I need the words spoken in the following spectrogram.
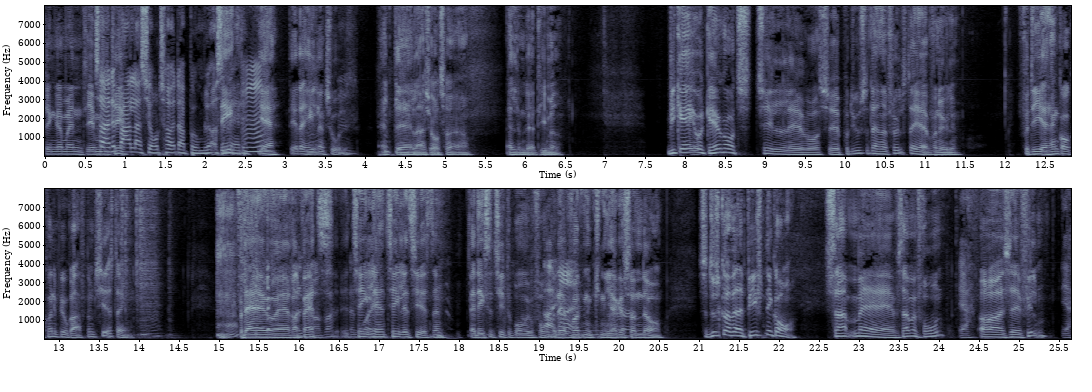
tænker man... Jamen, Så er det, bare Lars Hjortøj, der er bumle, og sådan det, er det. Ja, det er da helt naturligt, at uh, Lars Hjortøj og alle dem der, de er med. Vi gav jo et gavekort til uh, vores uh, producer, der havde fødselsdag her for nylig. Fordi at han går kun i biografen om tirsdagen. For der er jo uh, rabat bruger Telia, tirsdag. Er det ikke så tit, du bruger mikrofon, Nej. og derfor den knirker sådan derovre. Så du skulle have været i biffen i går, sammen med, sammen med fruen, Ja. og se film. Ja.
